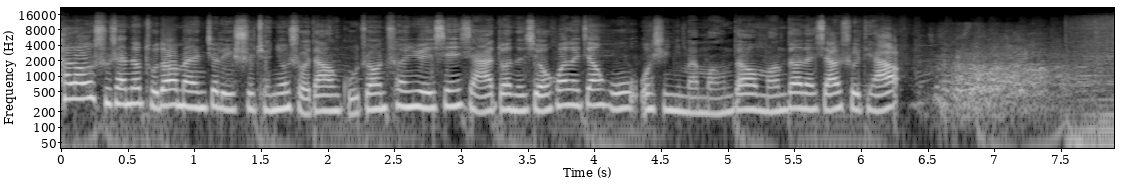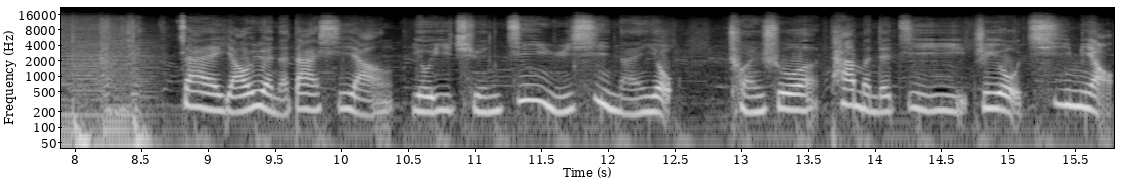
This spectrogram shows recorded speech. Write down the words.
Hello，蜀山的土豆们，这里是全球首档古装穿越仙侠段子秀《欢乐江湖》，我是你们萌逗萌逗的小薯条。在遥远的大西洋，有一群金鱼系男友，传说他们的记忆只有七秒。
